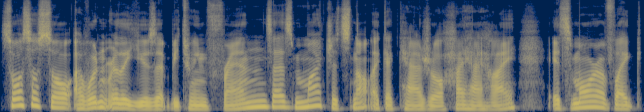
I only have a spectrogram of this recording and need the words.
So so so I wouldn't really use it between friends as much. It's not like a casual hi hi hi. It's more of like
